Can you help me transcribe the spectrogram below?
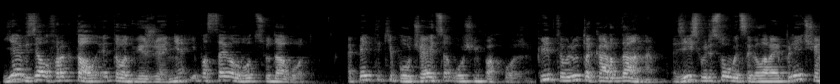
Я взял фрактал этого движения и поставил вот сюда вот. Опять-таки получается очень похоже. Криптовалюта Cardano. Здесь вырисовывается голова и плечи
